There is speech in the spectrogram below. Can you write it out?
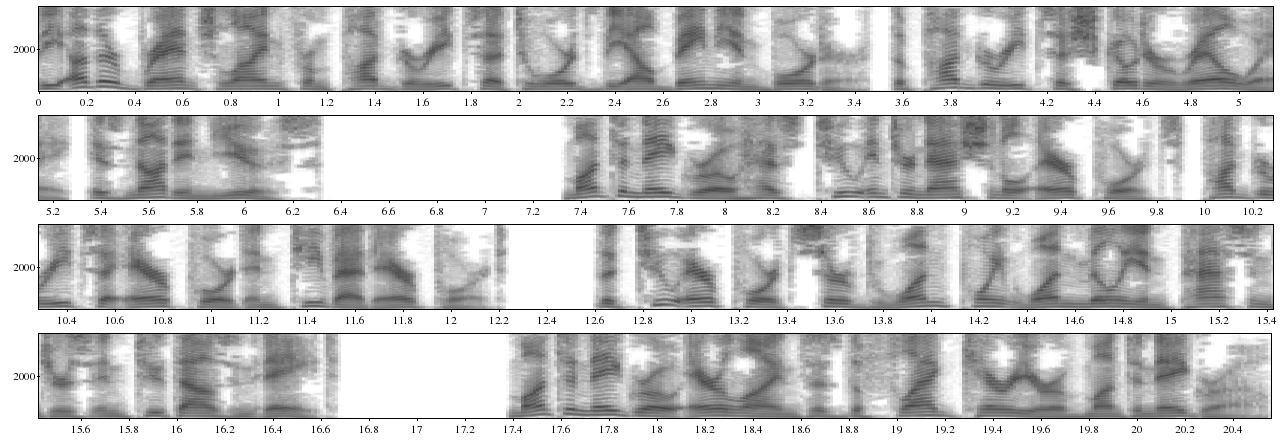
The other branch line from Podgorica towards the Albanian border, the Podgorica-Shkodër Railway, is not in use. Montenegro has two international airports, Podgorica Airport and Tivat Airport. The two airports served 1.1 million passengers in 2008. Montenegro Airlines is the flag carrier of Montenegro.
